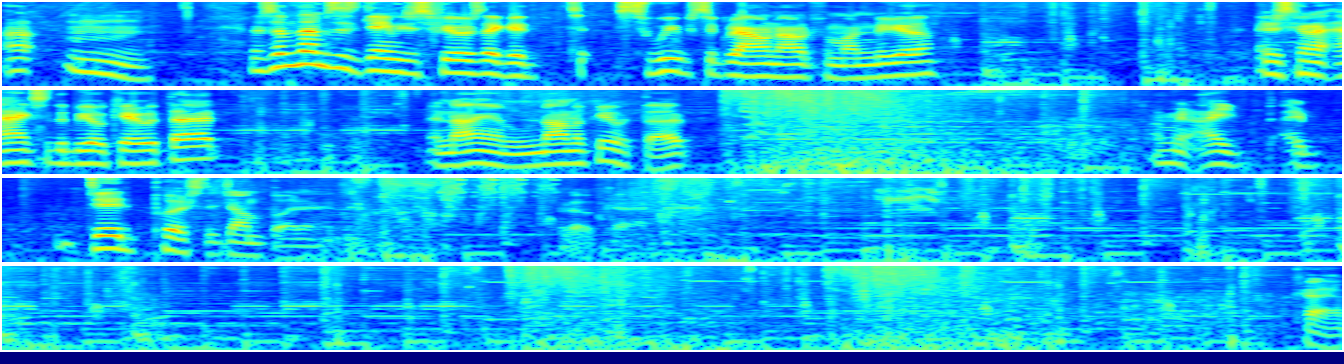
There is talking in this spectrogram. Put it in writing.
Uh, mm. And sometimes this game just feels like it sweeps the ground out from under you. And just kind of acts to be okay with that. And I am not okay with that. I mean, I, I did push the jump button. But okay. Okay.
